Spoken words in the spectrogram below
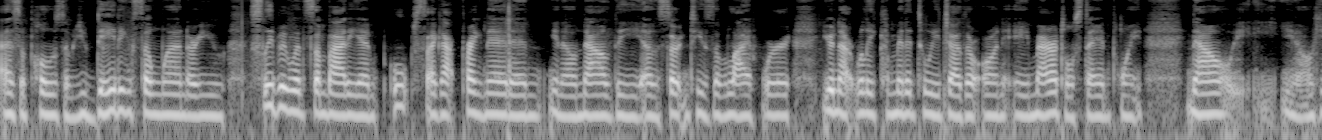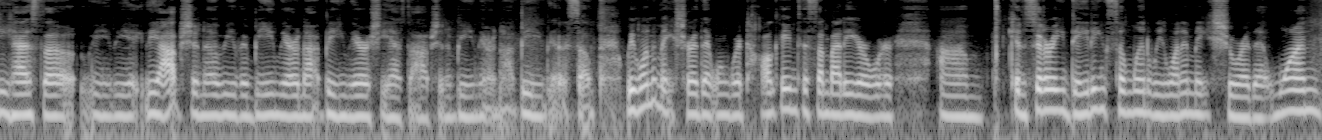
as opposed to you dating someone or you sleeping with somebody and oops i got pregnant and you know now the uncertainties of life where you're not really committed to each other on a marital standpoint. Now you know he has the the, the option of either being there or not being there. She has the option of being there or not being there. So we want to make sure that when we're talking to somebody or we're um, considering dating someone, we want to make sure that one,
